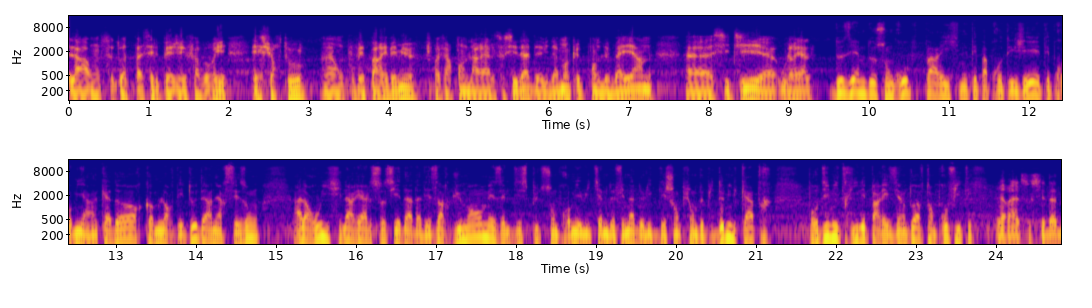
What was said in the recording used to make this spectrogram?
Là, on se doit de passer le PSG favori et surtout, euh, on pouvait pas rêver mieux. Je préfère prendre la Real Sociedad évidemment que de prendre le Bayern, euh, City euh, ou le Real. Deuxième de son groupe, Paris n'était pas protégé, était promis à un cador comme lors des deux dernières saisons. Alors oui, la Real Sociedad a des arguments, mais elle dispute son premier huitième de finale de Ligue des Champions depuis 2004. Pour Dimitri, les Parisiens doivent en profiter. La Real Sociedad,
